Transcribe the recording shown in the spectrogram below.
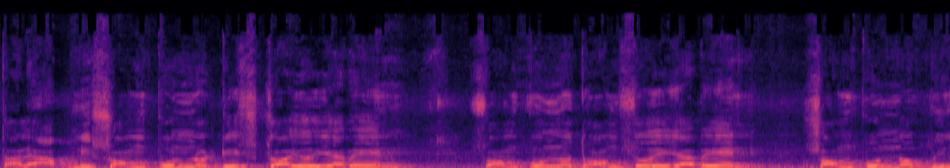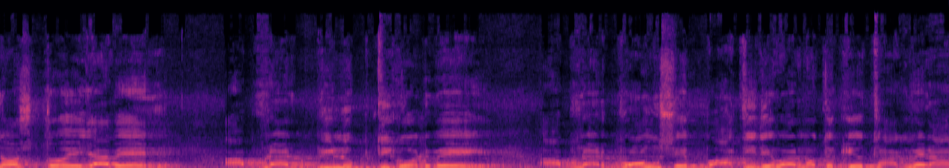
তাহলে আপনি সম্পূর্ণ ডিস্ট্রয় হয়ে যাবেন, সম্পূর্ণ ধ্বংস হয়ে যাবেন, সম্পূর্ণ বিনষ্ট হয়ে যাবেন, আপনার বিলুপ্তি ঘটবে, আপনার বংশে বাতি দেওয়ার মতো কেউ থাকবে না,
